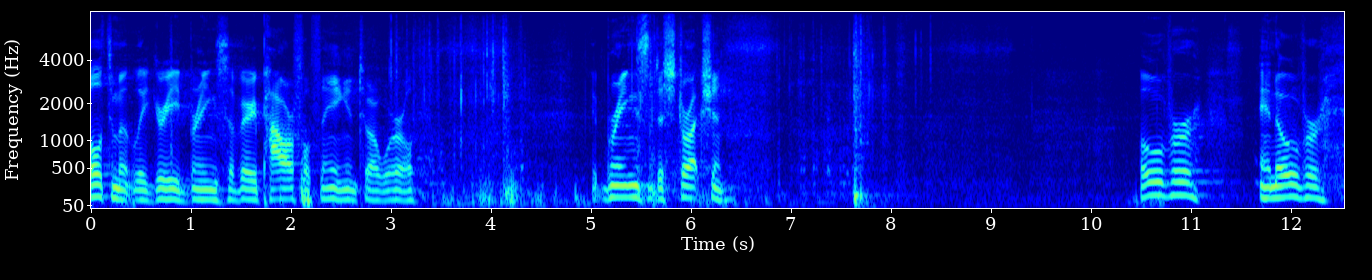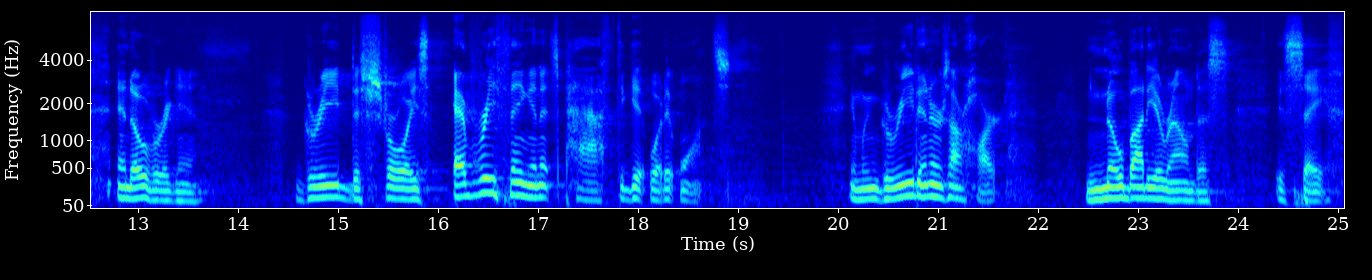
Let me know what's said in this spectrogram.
ultimately, greed brings a very powerful thing into our world. It brings destruction. Over and over and over again, greed destroys everything in its path to get what it wants. And when greed enters our heart, nobody around us is safe.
